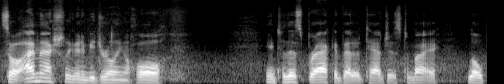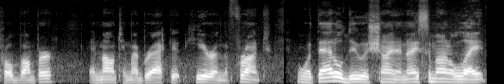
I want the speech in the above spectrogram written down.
So I'm actually going to be drilling a hole into this bracket that attaches to my low pro bumper. and mounting my bracket here in the front. And what that'll do is shine a nice amount of light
